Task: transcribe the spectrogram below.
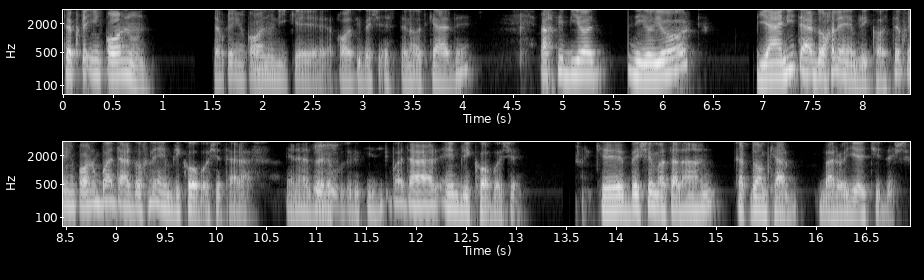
طبق این قانون طبق این قانونی که قاضی بهش استناد کرده وقتی بیاد نیویورک یعنی در داخل امریکاست طبق این قانون باید در داخل امریکا باشه طرف. یعنی نظر حضور فیزیکی باید در امریکا باشه که بشه مثلا اقدام کرد برای چیزش.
